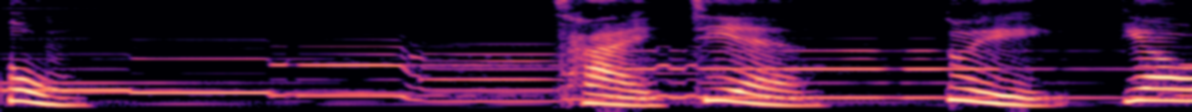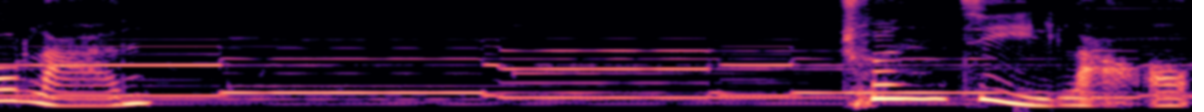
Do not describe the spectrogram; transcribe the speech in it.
栋，彩笺对雕栏，春既老，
